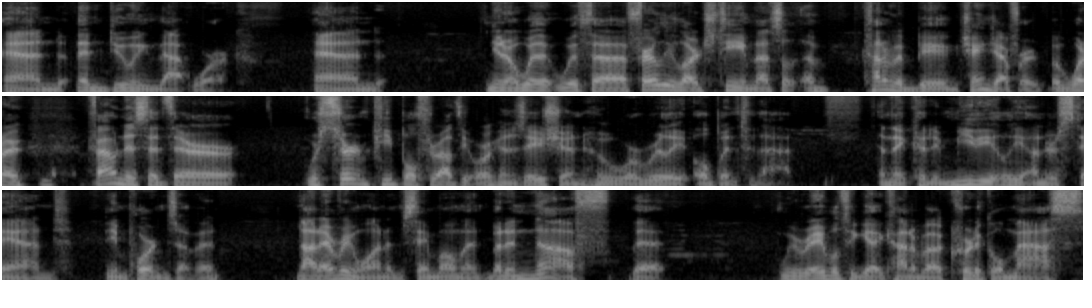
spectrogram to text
and then doing that work. And you know, with with a fairly large team, that's a, a kind of a big change effort. But what I mm-hmm. found is that there were certain people throughout the organization who were really open to that, and they could immediately understand the importance of it. Not everyone at the same moment, but enough that we were able to get kind of a critical mass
